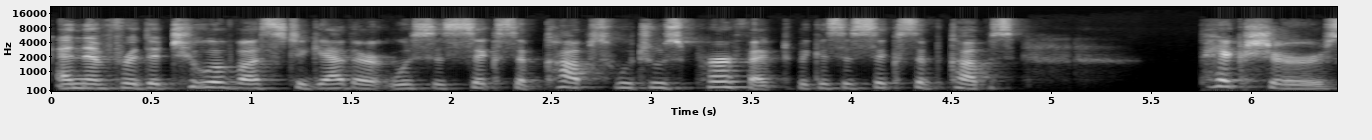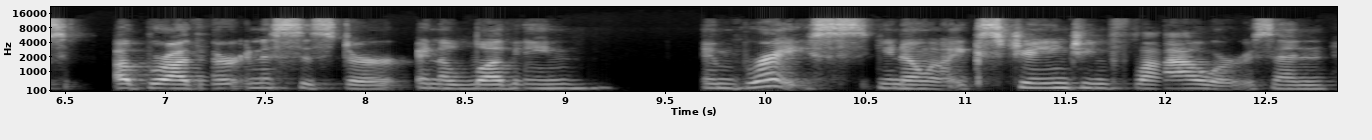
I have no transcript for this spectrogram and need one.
And then for the two of us together, it was the Six of Cups, which was perfect because the Six of Cups pictures a brother and a sister in a loving embrace, you know, exchanging flowers and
